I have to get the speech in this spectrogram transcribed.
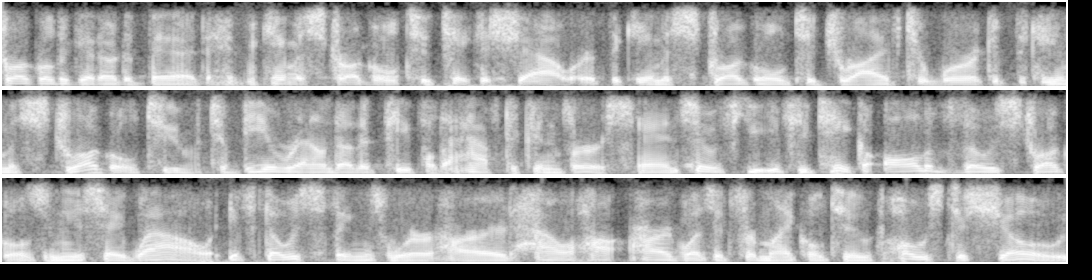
struggle to get out of bed. It became a struggle to take a shower. It became a struggle to drive to work. It became a struggle to to be around other people to have to converse. And so if you if you take all of those struggles and you say, wow, if those things were hard, how, hard was it for Michael to host a show,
